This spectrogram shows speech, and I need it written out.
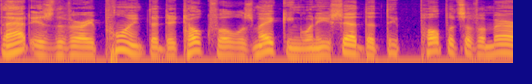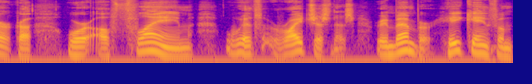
That is the very point that de Tocqueville was making when he said that the pulpits of America were aflame with righteousness. Remember, he came from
